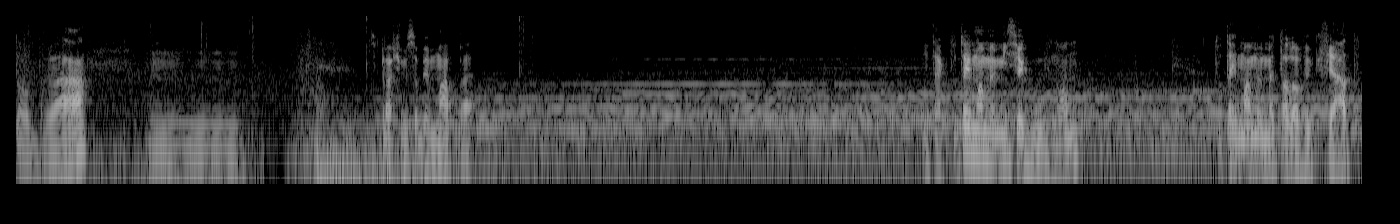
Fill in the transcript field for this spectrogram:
Dobra. Mm. Sprawdźmy sobie mapę. I tak, tutaj mamy misję główną. Tutaj mamy metalowy kwiat,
